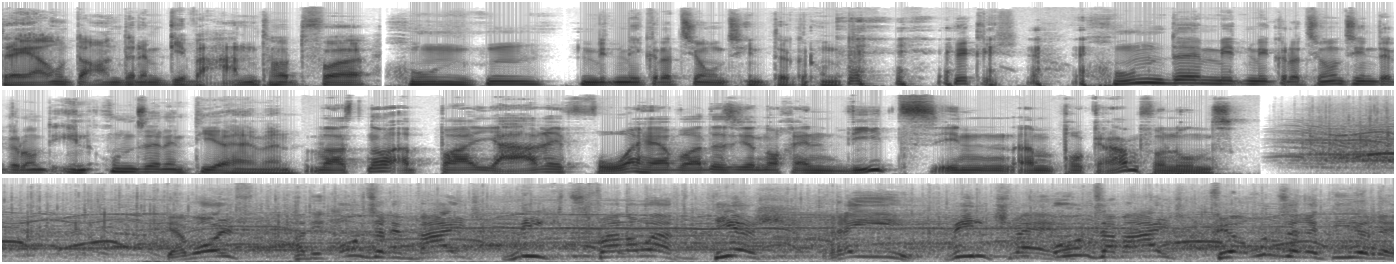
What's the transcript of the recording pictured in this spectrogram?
der ja unter anderem gewarnt hat vor Hunden mit Migrationshintergrund. Wirklich. Hunde mit Migrationshintergrund in unseren Tierheimen. Weißt du noch, ein paar Jahre vorher war das ja noch ein Witz in einem Programm von uns. Der Wolf hat in unserem Wald nichts verloren. Hirsch, Reh, Wildschwein, unser Wald für unsere Tiere.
